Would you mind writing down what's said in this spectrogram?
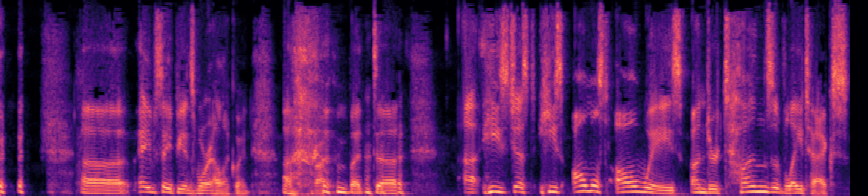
uh, Abe Sapien's more eloquent, uh, but uh, uh, he's just he's almost always under tons of latex,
